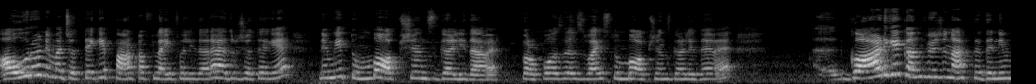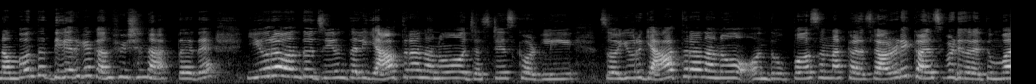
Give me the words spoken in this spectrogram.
ಅವರು ನಿಮ್ಮ ಜೊತೆಗೆ ಪಾರ್ಟ್ ಆಫ್ ಲೈಫ್ ಅಲ್ಲಿ ಇದ್ದಾರೆ. ಅದ್ರ ಜೊತೆಗೆ ನಿಮಗೆ ತುಂಬಾ ಆಪ್ಷನ್ಸ್ ಗಳಿದಾವೆ. ಪ್ರಪೋಸಲ್ಸ್ ವೈಸ್ ತುಂಬಾ ಆಪ್ಷನ್ಸ್ ಗಳಿದಾವೆ. ಗಾಡ್ಗೆ ಕನ್ಫ್ಯೂಷನ್ ಆಗ್ತದೆ. ನೀವು ನಂಬುವಂತ ದೇವರಿಗೆ ಕನ್ಫ್ಯೂಷನ್ ಆಗ್ತಾ ಇದೆ. ಇವರ ಒಂದು ಜೀವನದಲ್ಲಿ ಯಾವ ತರ ನಾನು ಜಸ್ಟಿಸ್ ಕೊಡ್ಲಿ? ಸೊ ಇವ್ರಿಗೆ ಯಾವ ತರ ನಾನು ಒಂದು ಪರ್ಸನ್ನ ಕಳಿಸ್ಲಿ? ಆಲ್ರೆಡಿ ಕಳಿಸ್ಬಿಟ್ಟಿದ್ದಾರೆ. ತುಂಬಾ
